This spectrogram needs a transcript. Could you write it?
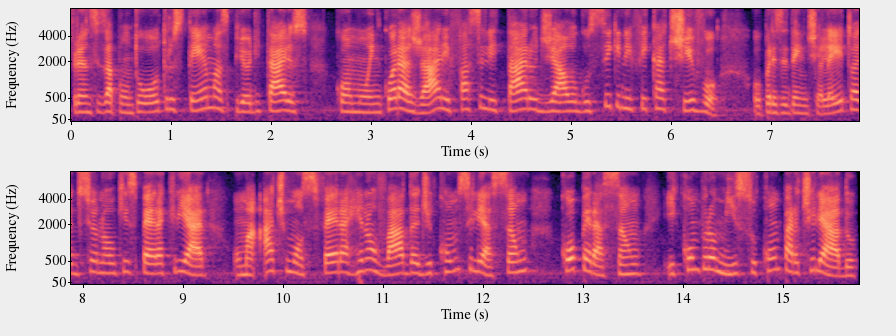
Francis apontou outros temas prioritários, como encorajar e facilitar o diálogo significativo. O presidente eleito adicionou que espera criar uma atmosfera renovada de conciliação, cooperação e compromisso compartilhado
